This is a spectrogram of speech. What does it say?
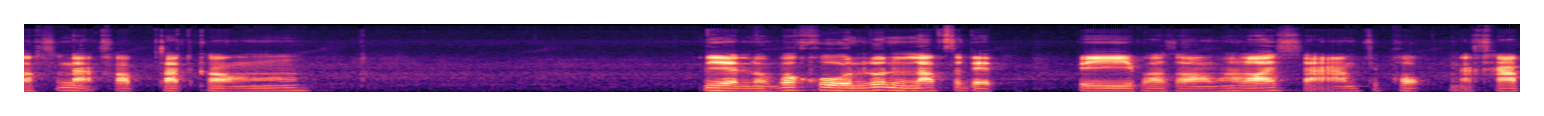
ลักษณะขอบตัดของเหรียญหลวงพ่อคูณรุ่นรับเสด็จปีพศ2536 นะครับ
